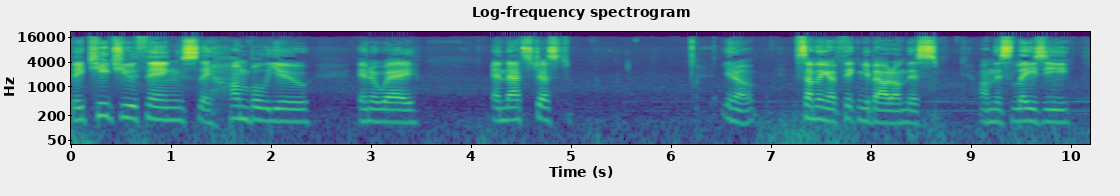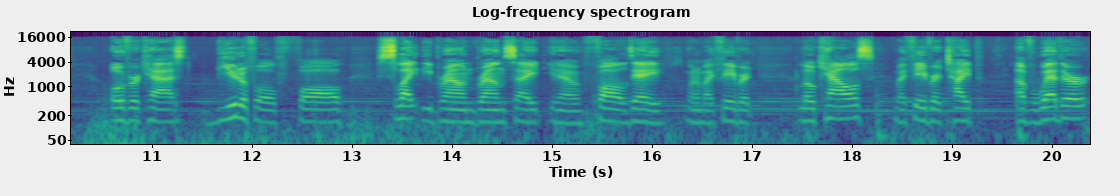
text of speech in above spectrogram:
They teach you things, they humble you in a way. And that's just you know, something I'm thinking about on this on this lazy overcast beautiful fall, slightly brown, brown site, you know, fall day. One of my favorite locales, my favorite type of weather,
